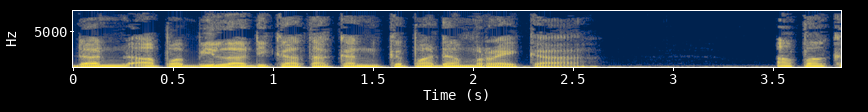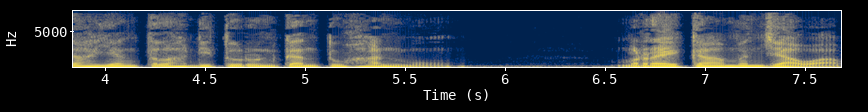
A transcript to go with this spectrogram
Dan apabila dikatakan kepada mereka, "Apakah yang telah diturunkan Tuhanmu?" Mereka menjawab,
